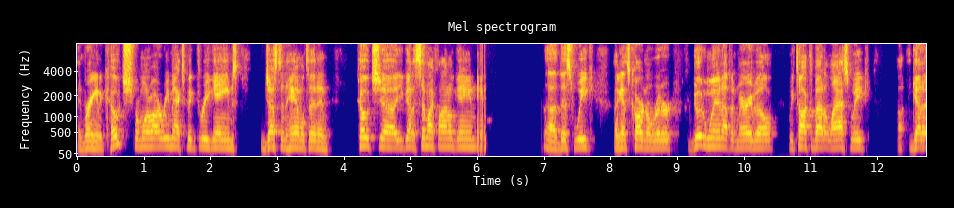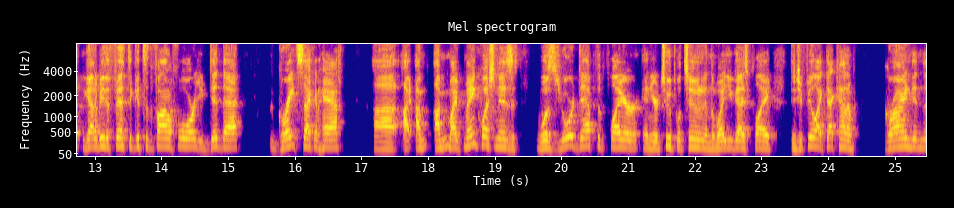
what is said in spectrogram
and bring in a coach from one of our Remax Big Three games, Justin Hamilton. And coach, uh, you got a semifinal game uh, this week against Cardinal Ritter. Good win up at Maryville. We talked about it last week. Uh, you got to got to be the fifth to get to the final four. You did that. Great second half. Uh, I, I'm, I'm my main question is was your depth of player and your two platoon and the way you guys play. Did you feel like that kind of grind in the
